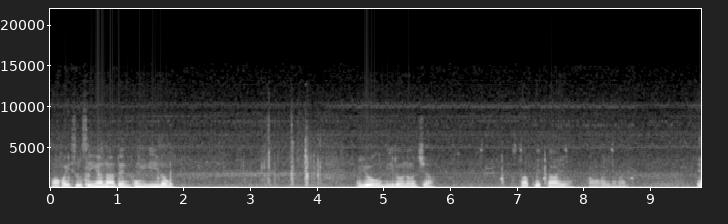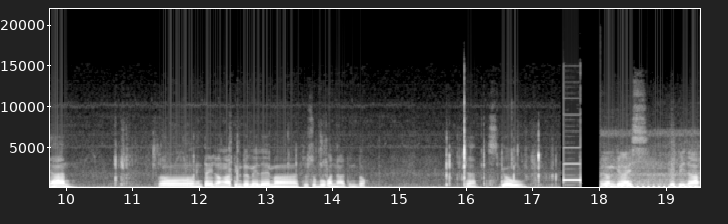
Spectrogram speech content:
Okay, susingan natin kung iilaw. Ayun, ilaw naman siya. Stoplight tayo. Okay naman. Yan. So, hintayin lang nating dumilim at susubukan natin to. Yan, let's go. Ayun guys, gabi na.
